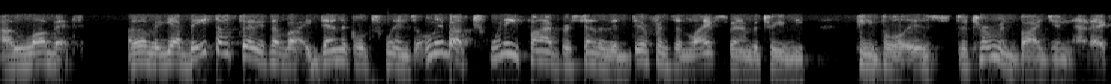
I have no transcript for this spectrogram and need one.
I love it. I love it. Yeah, based on studies of identical twins, only about 25% of the difference in lifespan between people is determined by genetics.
